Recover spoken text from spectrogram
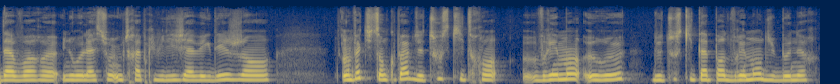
d'avoir euh, une relation ultra privilégiée avec des gens. En fait, tu te sens coupable de tout ce qui te rend vraiment heureux, de tout ce qui t'apporte vraiment du bonheur.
